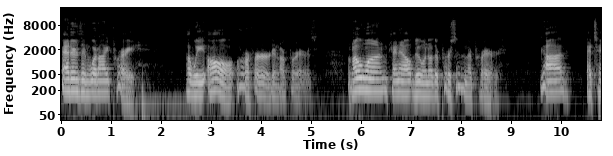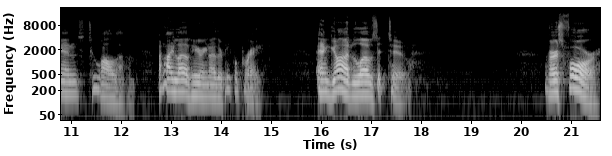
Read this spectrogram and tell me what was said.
better than what I pray. But we all are heard in our prayers. No one can outdo another person in their prayers. God attends to all of them. But I love hearing other people pray. And God loves it too. Verse 4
